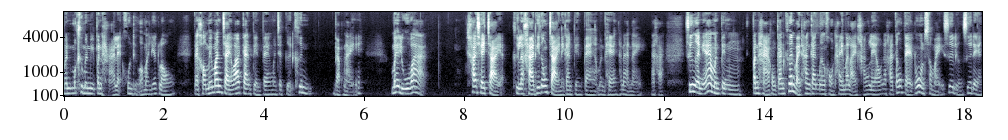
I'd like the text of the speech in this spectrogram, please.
มันคือมันมีปัญหาแหละคนถึงออกมาเรียกร้อง แต่เขาไม่มั่นใจว่าการเปลี่ยนแปลงมันจะเกิดขึ้นแบบไหน ไม่รู้ว่าค่าใช้จ่ายอะคือราคาที่ต้องจ่ายในการเปลี่ยนแปลงอะมันแพงขนาดไหนนะคะ ซึ่งอันนี้มันเป็นปัญหาของการเคลื่อนไหวทางการเมืองของไทยมาหลายครั้งแล้วนะคะ ตั้งแต่นู่นสมัยเสื้อเหลืองเสื้อแดง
